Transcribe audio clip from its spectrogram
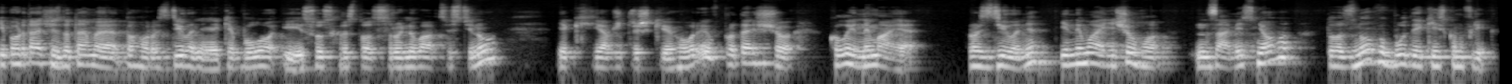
І повертаючись до теми того розділення, яке було, і Ісус Христос зруйнував цю стіну, як я вже трішки говорив, про те, що коли немає розділення і немає нічого замість нього, то знову буде якийсь конфлікт.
